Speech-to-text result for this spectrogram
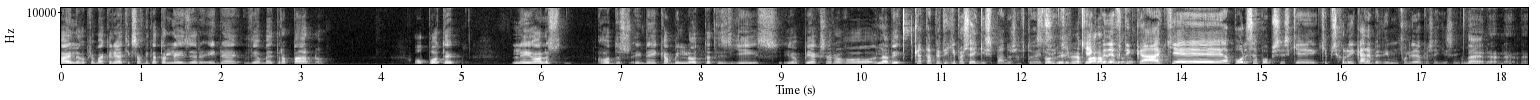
Πάει λίγο πιο μακριά και ξαφνικά το λέιζερ είναι δύο μέτρα πάνω. Οπότε λέει ο άλλος, όντως είναι η καμπυλότητα της γης, η οποία ξέρω εγώ. Δηλαδή, Καταπληκτική προσέγγιση πάντως αυτό έτσι. Στο δείχνει και, ένα και πάρα πολύ ωραίο εκπαιδευτικά πράγμα. και από όλες τις απόψεις. Και, και ψυχολογικά, ρε παιδί μου. Πολύ ωραία προσέγγιση. ναι, ναι, ναι. ναι,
